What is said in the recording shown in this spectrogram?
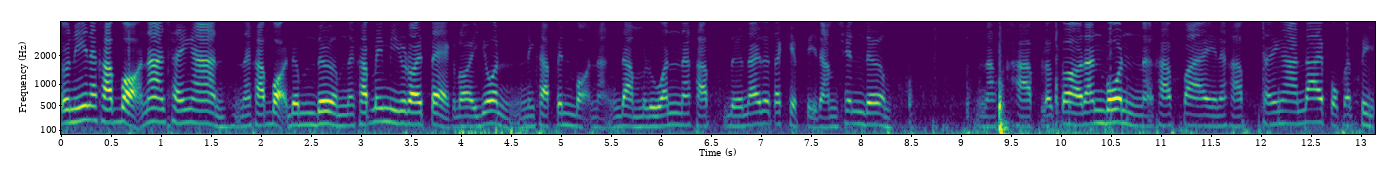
ตัวนี้นะครับเบาะหน้าใช้งานนะครับเบาะเดิมๆนะครับไม่มีรอยแตกรอยย่นนะครับเป็นเบาะหนังดำล้วนนะครับเดินได้ด้วยตะเข็บสีดำเช่นเดิมนะครับแล้วก็ด้านบนนะครับไฟนะครับใช้งานได้ปกติ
